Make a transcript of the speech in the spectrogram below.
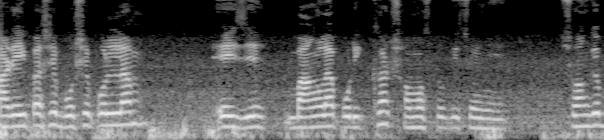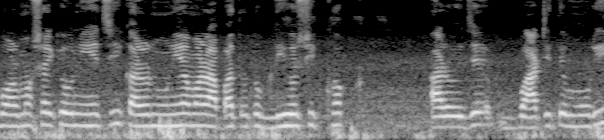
আর এই পাশে বসে পড়লাম এই যে বাংলা পরীক্ষার সমস্ত কিছু নিয়ে। সঙ্গে বর্মশাইকেও নিয়েছি, কারণ উনি আমার আপাতত গৃহশিক্ষক। আর ওই যে বাটিতে মুড়ি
